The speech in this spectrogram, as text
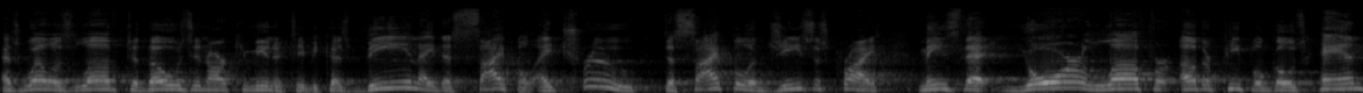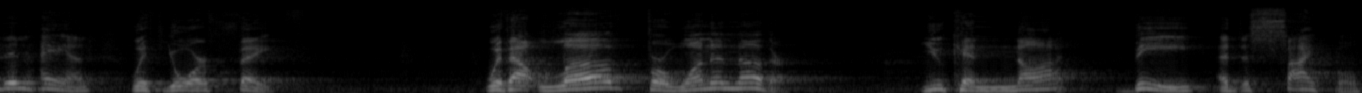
as well as love to those in our community? Because being a disciple, a true disciple of Jesus Christ, means that your love for other people goes hand in hand with your faith. Without love for one another, you cannot be a disciple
